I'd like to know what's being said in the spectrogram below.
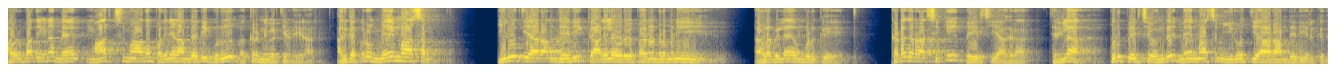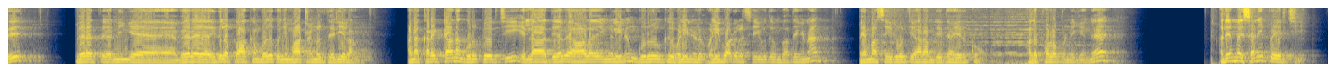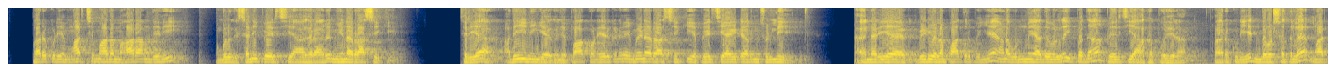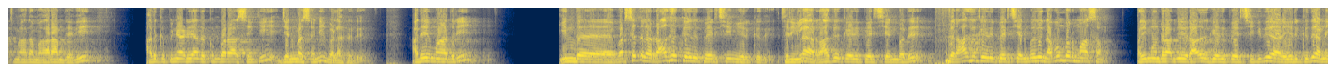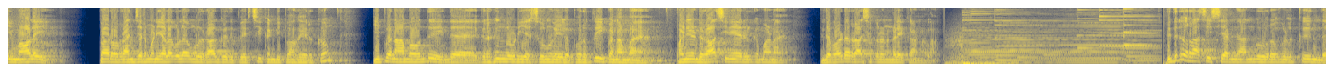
அவர் பார்த்தீங்கன்னா மே மார்ச் மாதம் பதினேழாம் தேதி குரு வக்கர நிவர்த்தி அடைகிறார். அதுக்கப்புறம் மே மாதம் இருபத்தி ஆறாம் தேதி காலையில் ஒரு பதினொன்றரை மணி அளவில் உங்களுக்கு கடக ராசிக்கு பயிற்சி ஆகிறார். சரிங்களா? குரு பயிற்சி வந்து மே மாதம் இருபத்தி ஆறாம் தேதி இருக்குது. வேற நீங்கள் வேறு வேற இதில் பார்க்கும்போது கொஞ்சம் மாற்றங்கள் தெரியலாம். ஆனால் கரெக்டான குரு பயிற்சி எல்லா தேவ ஆலயங்களிலும் குருவுக்கு வழி வழிபாடுகள் செய்வதும் பார்த்தீங்கன்னா மே மாதம் இருபத்தி ஆறாம் தேதி தான் இருக்கும். அதை ஃபாலோ பண்ணிக்கோங்க. அதே மாதிரி சனி பயிற்சி. வரக்கூடிய மார்ச் மாதம் ஆறாம் தேதி உங்களுக்கு சனி பயிற்சி ஆகிறாரு மீன ராசிக்கு. சரியா? அதையும் நீங்கள் கொஞ்சம் பார்க்கணும். ஏற்கனவே மீன ராசிக்கு பயிற்சி ஆகிட்டாருன்னு சொல்லி நிறைய வீடியோலாம் பார்த்துருப்பீங்க. ஆனால் உண்மை அதுவும் இல்லை இப்போ தான் பயிற்சி ஆக போகிறார். வரக்கூடிய இந்த வருஷத்தில் மார்ச் மாதம் ஆறாம் தேதி அதுக்கு பின்னாடி அந்த கும்பராசிக்கு ஜென்மசனி விலகுது. அதே மாதிரி இந்த வருஷத்தில் ராகு கேது பயிற்சியும் இருக்குது. சரிங்களா? ராகு கேது பயிற்சி என்பது இந்த ராகு கேது பயிற்சி என்பது நவம்பர் மாதம் பதிமூன்றாம் தேதி ராகு கேது பயிற்சிக்குது அது இருக்குது. அன்னைக்கு மாலை சுமார் ஒரு அஞ்சரை மணி அளவில் உங்களுக்கு ராகு கேது பயிற்சி கண்டிப்பாக இருக்கும். இப்போ நாம் வந்து இந்த கிரகங்களுடைய சூழ்நிலையில் பொறுத்து இப்போ நம்ம பன்னிரெண்டு ராசி நேயர்களுக்குமான இந்த வருட ராசி பலன்களை காணலாம். மிதுன ராசி சேர்ந்த அன்பு உறவுகளுக்கு இந்த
